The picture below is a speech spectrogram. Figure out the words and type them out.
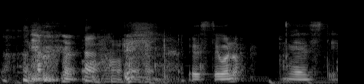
Este, bueno, este.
